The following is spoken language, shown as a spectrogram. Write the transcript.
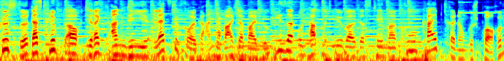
Küste. Das knüpft auch direkt an die letzte Folge an. Da war ich ja bei Luisa und habe mit ihr über das Thema Kuh-Kalb-Trennung gesprochen.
